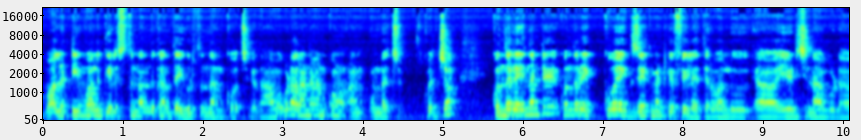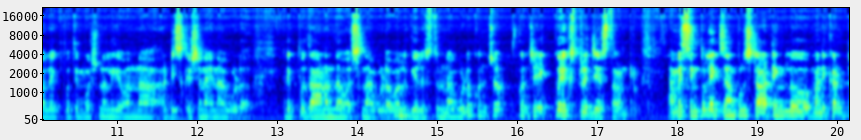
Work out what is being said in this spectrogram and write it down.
వాళ్ళ టీం వాళ్ళు గెలుస్తున్నందుకు అంత ఎగురుతుంది అనుకోవచ్చు కదా. ఆమె కూడా అలానే అనుకో అను- ఉండొచ్చు. కొంచెం కొందరు ఏంటంటే కొందరు ఎక్కువ ఎగ్జైట్మెంట్గా ఫీల్ అవుతారు. వాళ్ళు ఏడ్చినా కూడా లేకపోతే ఎమోషనల్గా ఏమన్నా డిస్కషన్ అయినా కూడా లేకపోతే ఆనందం వచ్చినా కూడా వాళ్ళు గెలుస్తున్నా కూడా కొంచెం కొంచెం ఎక్కువ ఎక్స్ప్రెస్ చేస్తూ ఉంటారు. ఆమె సింపుల్ ఎగ్జాంపుల్ స్టార్టింగ్లో మణికంఠ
